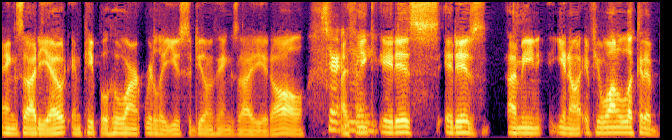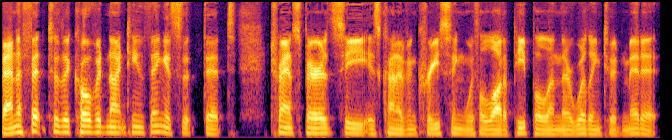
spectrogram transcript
anxiety out and people who aren't really used to dealing with anxiety at all Certainly. i think it is it is i mean you know if you want to look at a benefit to the covid-19 thing it's that that transparency is kind of increasing with a lot of people and they're willing to admit it.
